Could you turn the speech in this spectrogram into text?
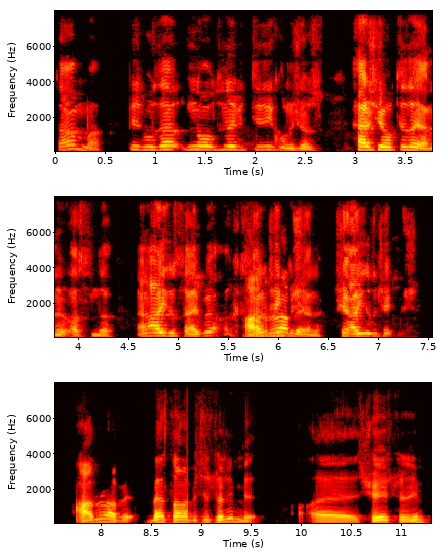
tamam mı? Biz burada ne oldu ne bittiğini konuşuyoruz. Her şey ortada yani aslında. Yani aygır sahibi Harun çekmiş abi. yani. Şey aygırını çekmiş. Harun abi ben sana bir şey söyleyeyim mi? Ee, şöyle söyleyeyim.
